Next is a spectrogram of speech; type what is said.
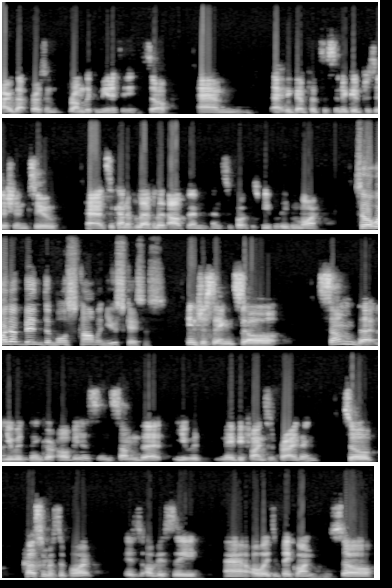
hired that person from the community. So, um, I think that puts us in a good position to, uh, to kind of level it up and, and support those people even more. So what have been the most common use cases? Interesting. So some that you would think are obvious and some that you would maybe find surprising. So customer support is obviously uh, always a big one. So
